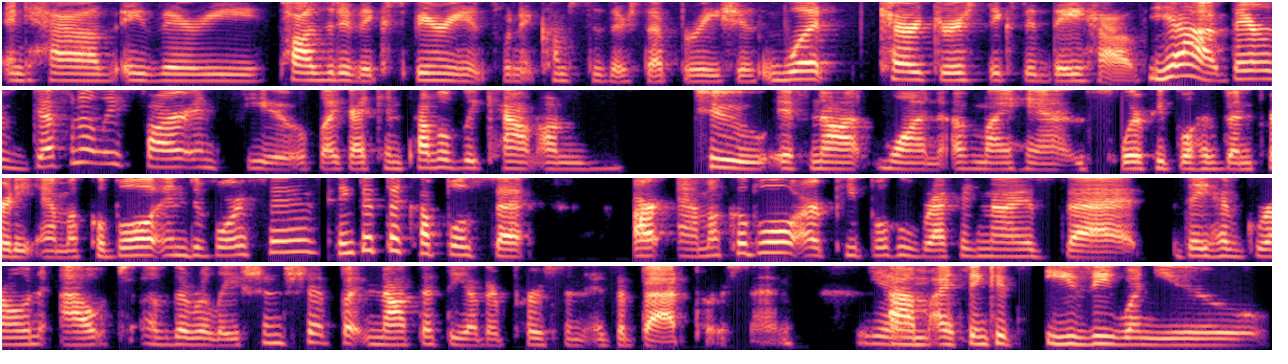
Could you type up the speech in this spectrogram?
and have a very positive experience when it comes to their separation? What characteristics did they have? Yeah, they're definitely far and few. Like I can probably count on two, if not one, of my hands where people have been pretty amicable in divorces. I think that the couples that are amicable are people who recognize that they have grown out of the relationship, but not that the other person is a bad person. Yeah. Um, I think it's easy when you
